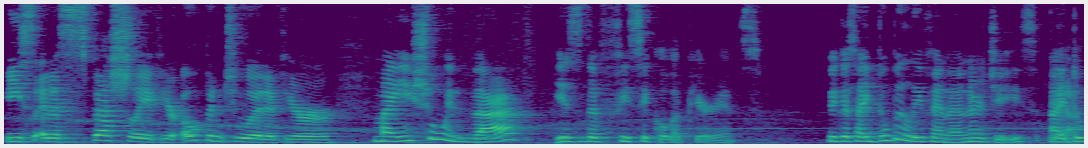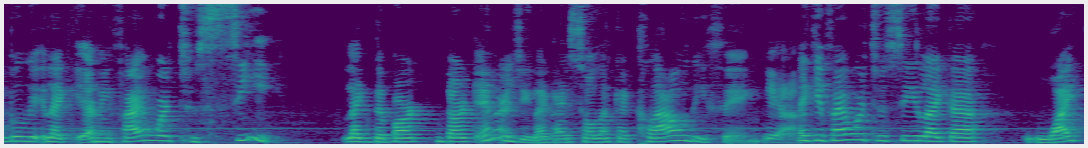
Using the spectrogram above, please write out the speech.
be and especially if you're open to it, if you're my issue with that is the physical appearance because i do believe in energies i do believe like and if i were to see like the dark dark energy like i saw like a cloudy thing Yeah. like if i were to see like a white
